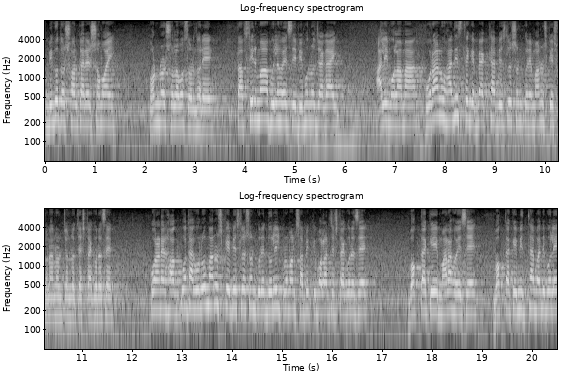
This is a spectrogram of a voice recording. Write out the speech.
বিগত সরকারের সময় পনেরো ষোলো বছর ধরে তাফসির মাহফিল হয়েছে বিভিন্ন জায়গায়। আলিম ওলামা কোরআন ও হাদিস থেকে ব্যাখ্যা বিশ্লেষণ করে মানুষকে শোনানোর জন্য চেষ্টা করেছে কোরআনের হক কথাগুলো মানুষকে বিশ্লেষণ করে দলিল প্রমাণ সাপেক্ষে বলার চেষ্টা করেছে। বক্তাকে মারা হয়েছে। বক্তাকে মিথ্যাবাদী বলে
